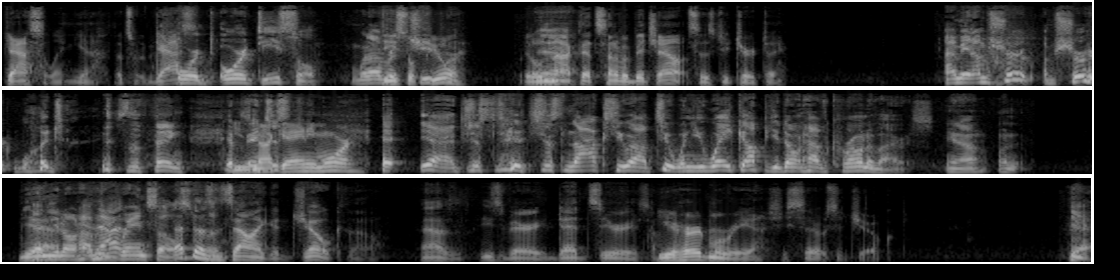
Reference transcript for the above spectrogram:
gasoline. Yeah, that's what. Gas. or or diesel, whatever diesel is cheaper. fuel. It'll Yeah. knock that son of a bitch out, says Duterte. I mean, I'm sure. I'm sure it would. That's the thing. It, He's it not just, gay anymore. it- yeah, it just it just knocks you out too. When you wake up, you don't have coronavirus. You know, when, yeah. and you don't have any that, brain cells, That doesn't but- sound like a joke, though. That was, he's very dead serious. You heard Maria. She said it was a joke. yeah,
